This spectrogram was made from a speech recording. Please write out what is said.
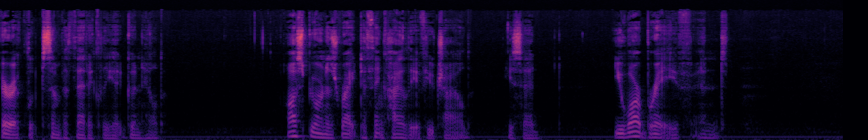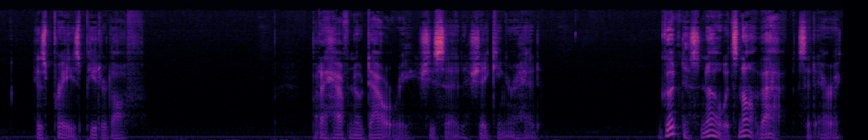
Eric looked sympathetically at Gunhild. Osbjorn is right to think highly of you, child, he said. You are brave, and. His praise petered off. But I have no dowry, she said, shaking her head. Goodness, no, it's not that, said Eric.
